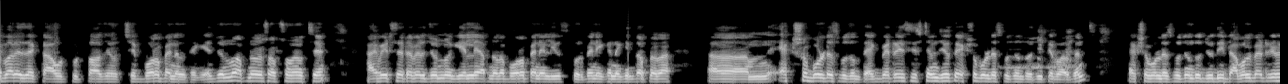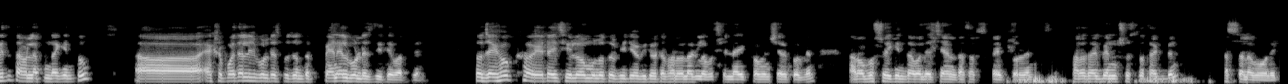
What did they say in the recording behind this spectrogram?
এভারেজ একটা আউটপুট পাওয়া যায় হচ্ছে বড় প্যানেল থেকে। এর জন্য আপনারা সবসময় হচ্ছে হাইব্রিড সেটআপের জন্য গেলে আপনারা বড় প্যানেল ইউজ করবেন। এখানে কিন্তু আপনারা একশো ভোল্টেজ পর্যন্ত, এক ব্যাটারি সিস্টেম যেহেতু একশো ভোল্টেজ পর্যন্ত দিতে পারবেন, একশো ভোল্টেজ পর্যন্ত যদি ডাবল ব্যাটারি হইতো, তাহলে আপনারা কিন্তু একশো পঁয়তাল্লিশ ভোল্টেজ পর্যন্ত প্যানেল ভোল্টেজ দিতে পারবেন তো যাই হোক, এটাই ছিল মূলত ভিডিও ভিডিওটা ভালো লাগলে অবশ্যই লাইক কমেন্ট শেয়ার করবেন। আর অবশ্যই কিন্তু আমাদের চ্যানেলটা সাবস্ক্রাইব করবেন। ভালো থাকবেন, সুস্থ থাকবেন। আসসালামু আলাইকুম।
